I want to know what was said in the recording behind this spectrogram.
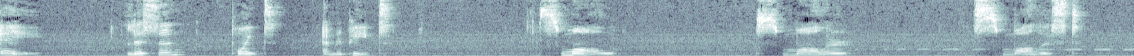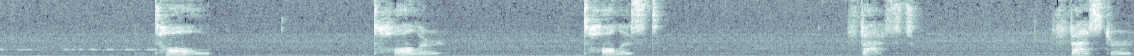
A. Listen, point, and repeat. Small, smaller, smallest. Tall, taller, tallest. Fast, faster,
